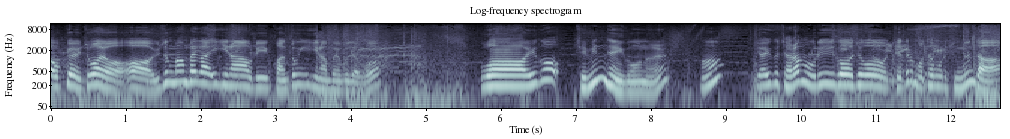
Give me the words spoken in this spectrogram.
오케이 좋아요 어 유성 방패가 이기나 우리 관통이 이기나 한번 해보자고 와 이거 재밌네 이거 오늘 어? 야 이거 잘하면 우리 이거 저거 제대로 못하면 우리 죽는다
